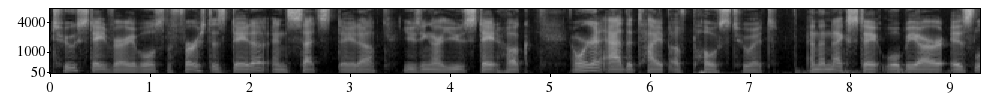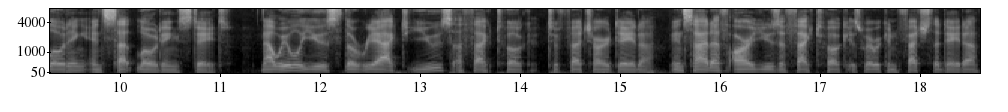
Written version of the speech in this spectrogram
two state variables. The first is data and sets data using our useState hook, and we're going to add the type of post to it. And the next state will be our isLoading and setLoading state. Now we will use the React useEffect hook to fetch our data. Inside of our useEffect hook is where we can fetch the data.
